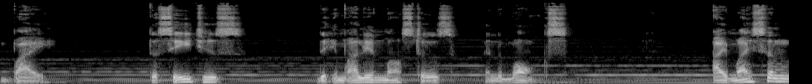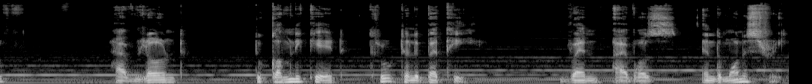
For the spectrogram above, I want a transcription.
by the sages the Himalayan masters, and the monks. I myself have learned to communicate through telepathy when I was in the monastery.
